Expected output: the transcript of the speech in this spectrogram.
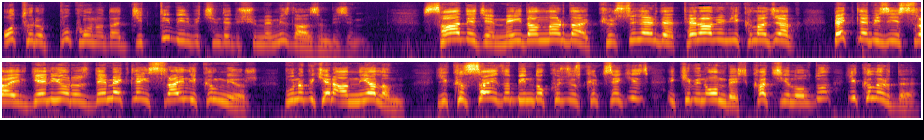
oturup bu konuda ciddi bir biçimde düşünmemiz lazım bizim. Sadece meydanlarda kürsülerde Tel Aviv yıkılacak bekle bizi İsrail geliyoruz demekle İsrail yıkılmıyor. Bunu bir kere anlayalım. Yıkılsaydı 1948 2015 kaç yıl oldu yıkılırdı.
